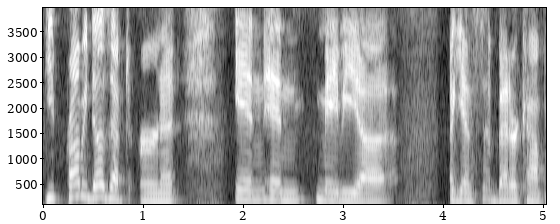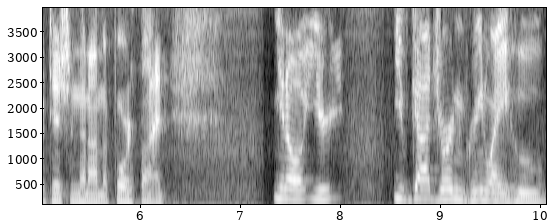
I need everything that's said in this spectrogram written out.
he probably does have to earn it in in maybe uh against a better competition than on the fourth line. You know you're you've got Jordan Greenway who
